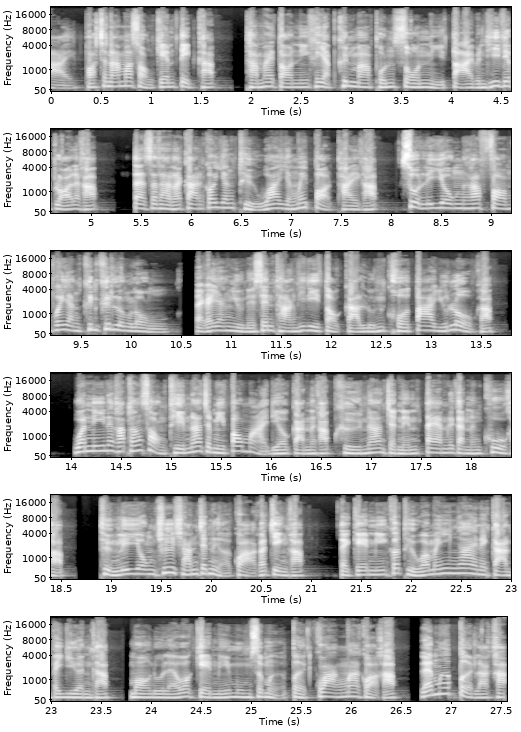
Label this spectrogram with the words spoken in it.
ตาย เพราะชนะมา 2 เกมติดครับทำให้ตอนนี้ขยับขึ้นมาพ้นโซนหนีตายเป็นที่เรียบร้อยแล้วครับแต่สถานการณ์ก็ยังถือว่ายังไม่ปลอดภัยครับส่วนลียงนะครับฟอร์มก็ยังขึ้นขึ้นลงลง แต่ก็ยังอยู่ในเส้นทางที่ดีต่อการลุ้นโคต้ายุโรปครับ วันนี้นะครับทั้ง 2 ทีมน่าจะมีเป้าหมายเดียวกันนะครับ คือน่าจะเน้นแต้มด้วยกันทั้งคู่ครับ ถึงลียงชื่อชั้นจะเหนือกว่าก็จริงครับ แต่เกมนี้ก็ถือว่าไม่ง่ายในการไปเยือนครับ มองดูแล้วว่าเกมนี้มุมเสมอเปิดกว้างมากกว่าครับ และเมื่อเปิดราคา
